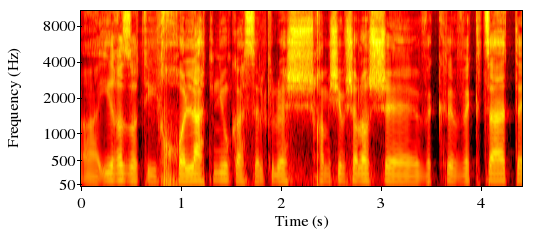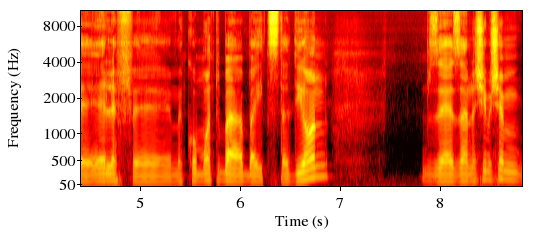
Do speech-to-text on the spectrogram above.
העיר הזאת היא חולת ניוקאסל, כאילו יש 53 אה, וקצת אה, אלף אה, מקומות באיצטדיון. זה, זה אנשים שהם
